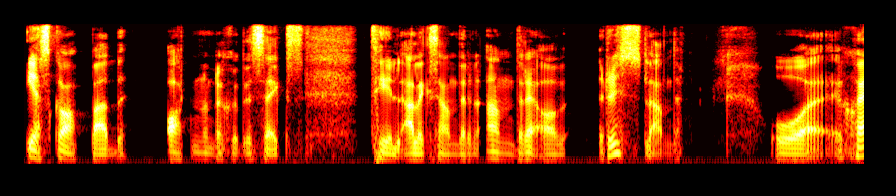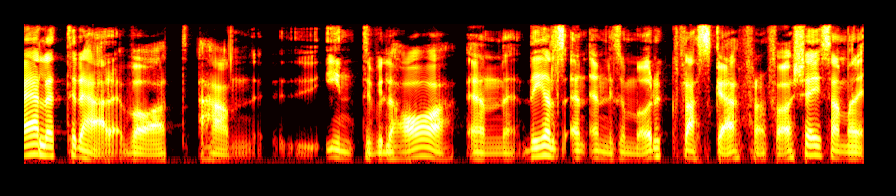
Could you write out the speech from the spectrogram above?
är skapad 1876 till Alexander II av Ryssland. Och skälet till det här var att han inte ville ha en, dels en, en liksom mörk flaska framför sig så, man,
